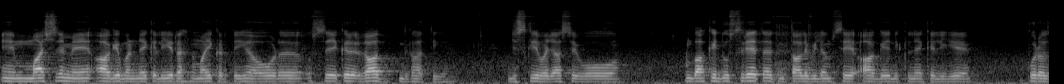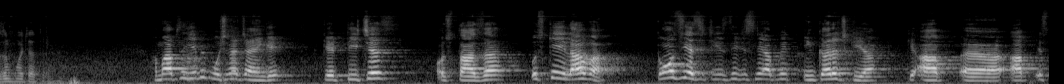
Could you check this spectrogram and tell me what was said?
معاشرے میں آگے بڑھنے کے لیے رہنمائی کرتی ہے اور اس سے ایک راہ دکھاتی ہے جس کی وجہ سے وہ باقی دوسرے طالب علم سے آگے نکلنے کے لیے پرعزم ہو جاتا ہے۔ ہم آپ سے یہ بھی پوچھنا چاہیں گے کہ ٹیچرز استاذہ اس کے علاوہ کون سی ایسی چیز تھی جس نے آپ کو انکریج کیا کہ آپ آپ اس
